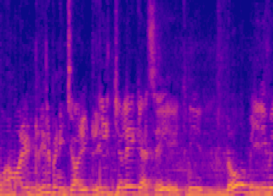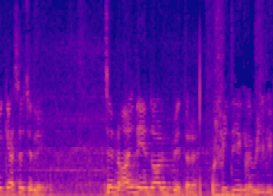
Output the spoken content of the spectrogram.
वो हमारी ड्रिल भी नहीं चल रही। ड्रिल चले कैसे? इतनी लो बिजली में कैसे चले? इसे ना ही दें तो भी बेहतर है। अभी देख रहे बिजली।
